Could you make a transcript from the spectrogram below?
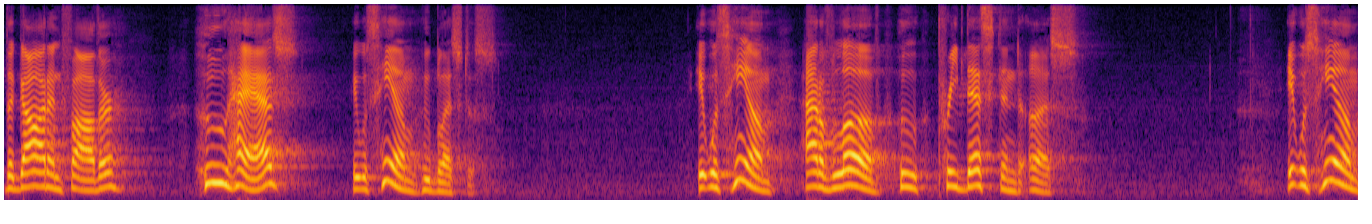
the God and Father who has, it was Him who blessed us. It was Him out of love who predestined us. It was Him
